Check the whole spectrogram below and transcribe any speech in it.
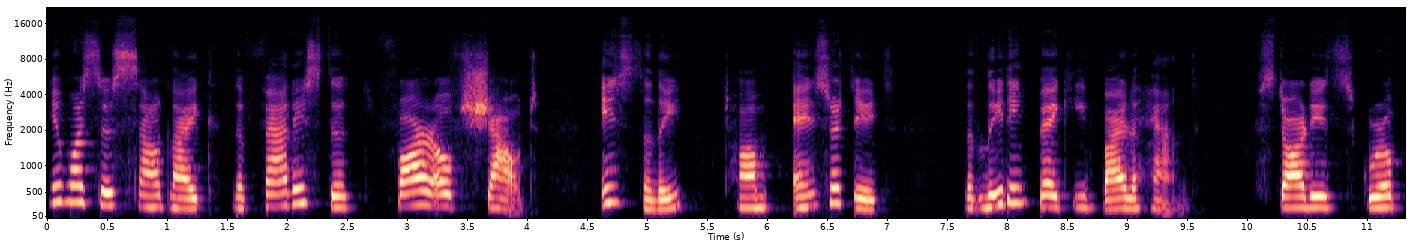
It was a sound like the faintest far off shout. Instantly, Tom answered it. The leading Becky by the hand started group,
